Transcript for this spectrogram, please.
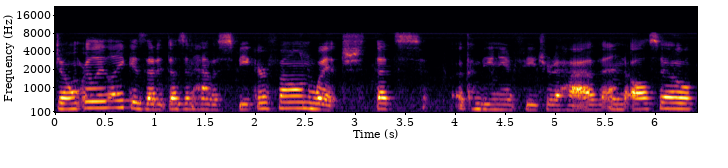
don't really like is that it doesn't have a speakerphone, which that's a convenient feature to have, and also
